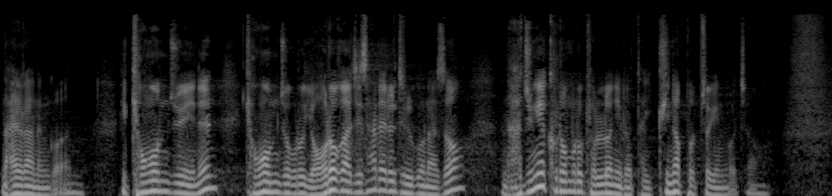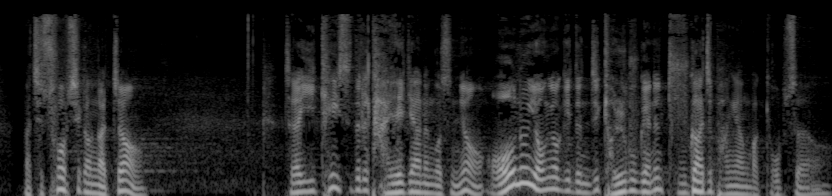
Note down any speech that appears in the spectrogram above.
나열하는 것. 경험주의는 경험적으로 여러 가지 사례를 들고 나서 나중에 그러므로 결론이 이렇다. 귀납법적인 거죠. 마치 수업 시간 같죠? 제가 이 케이스들을 다 얘기하는 것은요, 어느 영역이든지 결국에는 두 가지 방향밖에 없어요.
